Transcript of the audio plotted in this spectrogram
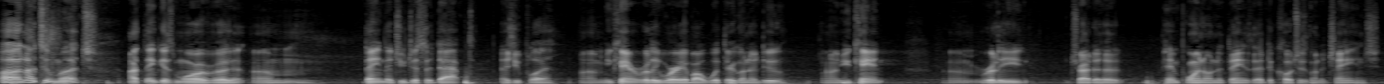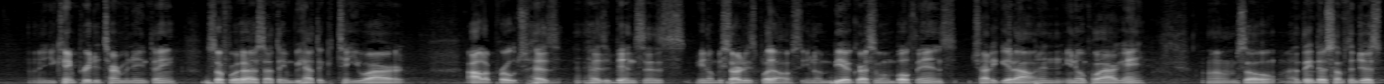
Uh, not too much. I think it's more of a um, thing that you just adapt as you play. Um, you can't really worry about what they're going to do. Um, you can't um, really try to pinpoint on the things that the coach is going to change. Uh, you can't predetermine anything. So for us, I think we have to continue our our approach has has it been since you know we started these playoffs. You know, be aggressive on both ends, try to get out and you know play our game. Um, so I think there's something just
